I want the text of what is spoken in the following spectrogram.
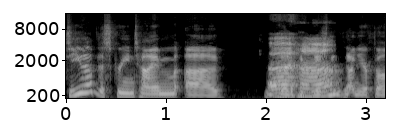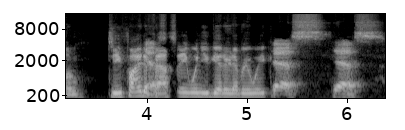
Do you have the screen time uh, notifications uh-huh. on your phone? Do you find yes. it fascinating when you get it every week? Yes, yes.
